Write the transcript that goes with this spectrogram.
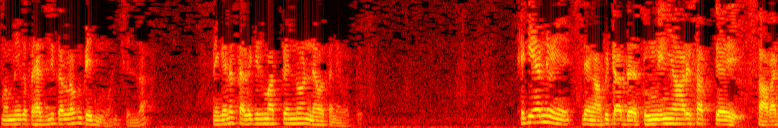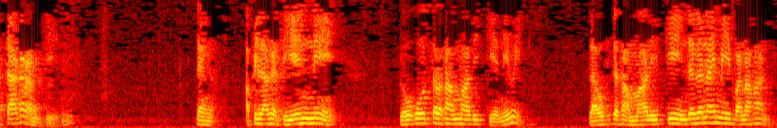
මම මේක පැහැදිලි කරලාම පෙන්නනවා ඉතින්ලා. මේ ගැන සැලකිලිමත් වෙන්න ඕනේ නැවත නැවත. ඒ කියන්නේ දැන් අපිට අද තුන්වෙනි ආර්ය සත්‍යය සාකච්ඡා කරන්න තියෙන්නේ. දැන් අපි ළඟ තියෙන්නේ ලෝකෝත්තර සම්මාදිට්ඨිය නෙවෙයි. ලෞකික සම්මාදිට්ඨියේ ඉඳගෙනයි මේ බණ අහන්නේ.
